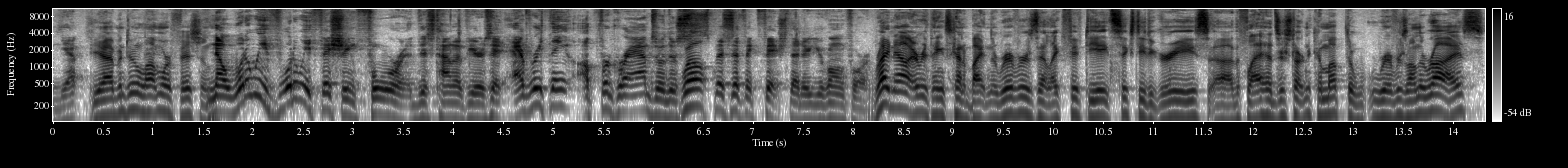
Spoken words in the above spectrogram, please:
Yep. Yeah, I've been doing a lot more fishing. Now, what are we what are we fishing for this time of year? Is it everything up for grabs, or there's Well- specific fish that are, you're going for? Right now, everything's kind of biting. The river's at like 58, 60 degrees. Uh, the flatheads are starting to come up. The river's on the rise.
